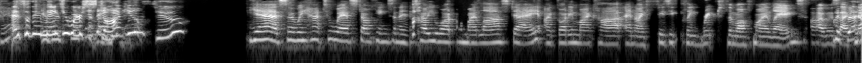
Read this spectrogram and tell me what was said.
Yeah. And so they made you wear Did give you- stockings too. Yeah, so we had to wear stockings. And I tell you what, on my last day, I got in my car and I physically ripped them off my legs. I was I like, no,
